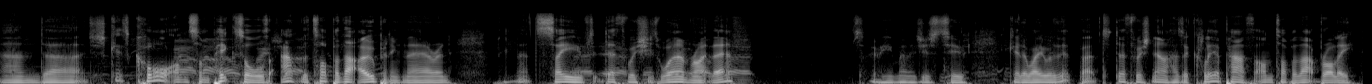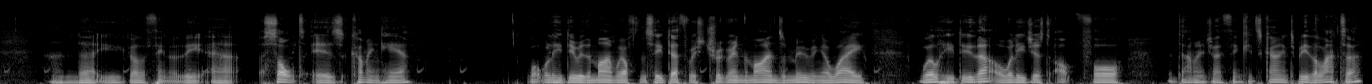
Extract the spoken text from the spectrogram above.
and uh, just gets caught on some pixels at the top of that opening there, and that saved Deathwish's worm right there. So he manages to get away with it, but Deathwish now has a clear path on top of that brolly, and uh, you got to think that the uh, assault is coming here. What will he do with the mine? We often see Deathwish triggering the mines and moving away. Will he do that, or will he just opt for the damage? I think it's going to be the latter.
